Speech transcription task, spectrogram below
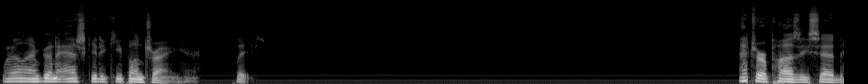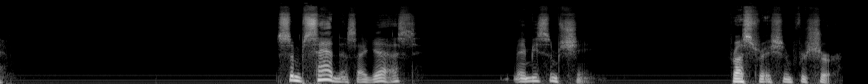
Well, I'm going to ask you to keep on trying here, please. After a pause, he said, Some sadness, I guess. Maybe some shame. Frustration for sure.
